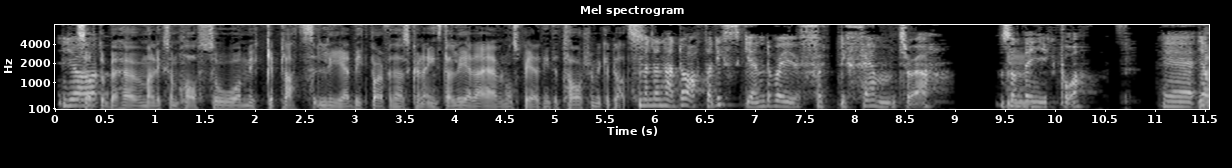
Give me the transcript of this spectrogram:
Ja, Så att då behöver man liksom ha så mycket plats ledigt bara för att den ska kunna installera även om spelet inte tar så mycket plats. men den här datadisken, det var ju 45 tror jag. Som Mm. den gick på. Eh, jag Men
